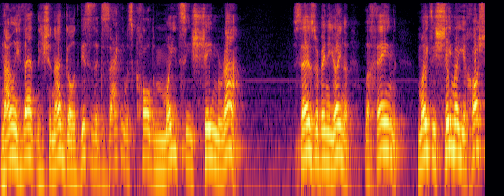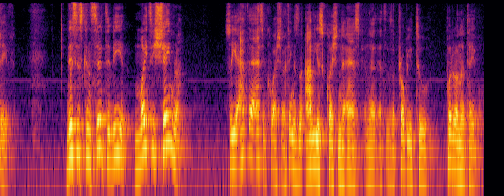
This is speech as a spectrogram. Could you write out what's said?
Not only that, he should not go. This is exactly what's called moitzi shem ra. Says Rabbeinu Yoina, lachein moitzi shema yechoshev. This is considered to be moitzi shem ra. So you have to ask a question. I think it's an obvious question to ask, and that it is appropriate to put it on the table.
